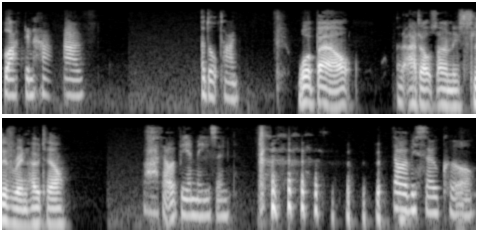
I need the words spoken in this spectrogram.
but I can have adult time. What about an adults only Slytherin hotel? Oh, that would be amazing. That would be so cool.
